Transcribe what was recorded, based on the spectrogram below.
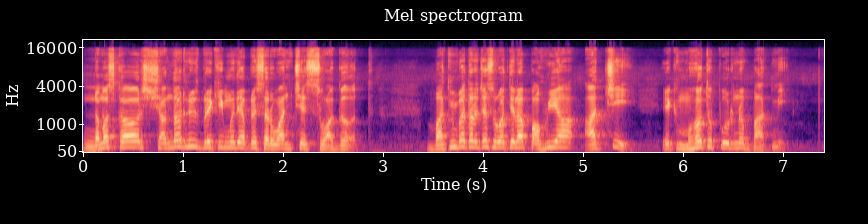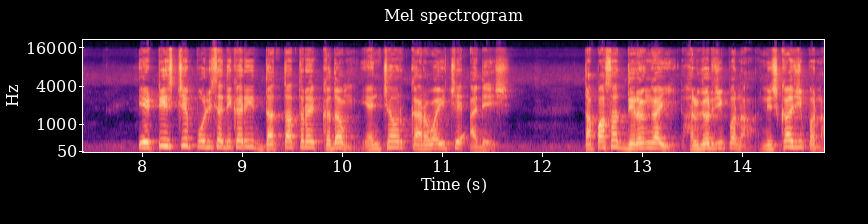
नमस्कार शानदार न्यूज ब्रेकिंगमध्ये आपले सर्वांचे स्वागत. बातमीपत्राच्या सुरुवातीला पाहूया आजची एक महत्त्वपूर्ण बातमी. एटीएसचे पोलीस अधिकारी दत्तात्रय कदम यांच्यावर कारवाईचे आदेश. तपासात दिरंगाई हलगर्जीपणा निष्काळजीपणा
